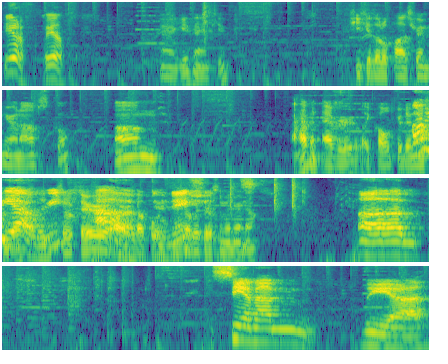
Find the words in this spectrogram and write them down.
Beautiful, beautiful. Thank you, thank you. Cheeky little pause frame here on obstacle. Um, I haven't ever like called for donations. Oh yeah, actually, we so if there are a couple, you can probably throw some in right now. Um, CMM, the uh,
